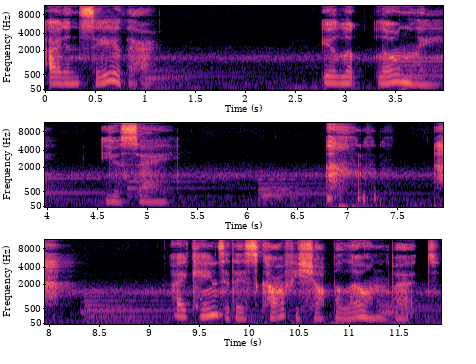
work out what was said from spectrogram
I didn't see you there. You look lonely, you say. I came to this coffee shop alone, but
